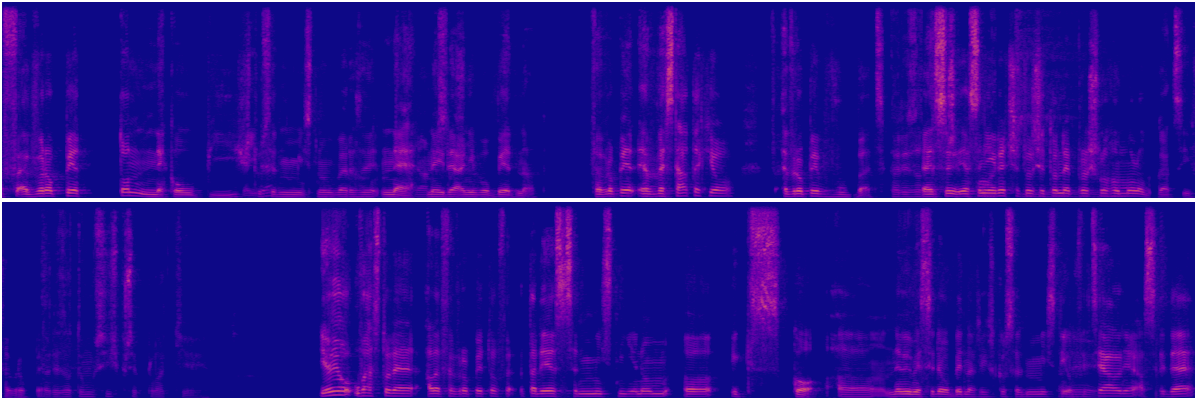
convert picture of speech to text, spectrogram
V Evropě to nekoupíš, Nejde? tu sedmimístnou verzi. Ne, Já nejde myslím, ani že- objednat. V Evropě, No, to ve státech jo, v Evropě vůbec. Tady za Já, si, já jsem někde četl, že to neprošlo homologací v Evropě. Tady za to musíš připlatit. Jo, jo, u vás to ne, ale v Evropě to, tady je sedmimístní jenom uh, X. Uh, nevím, jestli jde objednat X sedmimístný tady... oficiálně, asi jde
